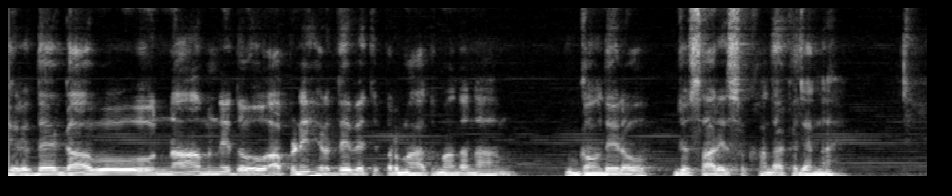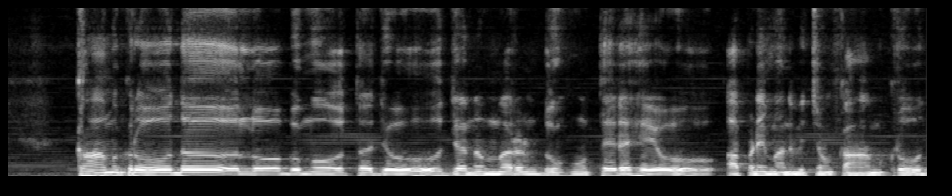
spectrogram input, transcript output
ਹਿਰਦੈ ਗਾਵੋ, ਨਾਮ ਨਿਦੋ ਆਪਣੇ ਹਿਰਦੇ ਵਿੱਚ ਪਰਮਾਤਮਾ ਦਾ ਨਾਮ ਗਾਉਂਦੇ ਰਹੋ। ਜੋ ਸਾਰੇ ਸੁੱਖਾਂ ਦਾ ਖਜ਼ਾਨਾ ਹੈ। ਕਾਮ ਕ੍ਰੋਧ, ਲੋਭ ਮੋਤ, ਜੋ ਜਨਮ ਮਰਨ ਦੋਹਾਂ ਤੇ ਰਹਿਓ, ਆਪਣੇ ਮਨ ਵਿੱਚੋਂ ਕਾਮ ਕ੍ਰੋਧ,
